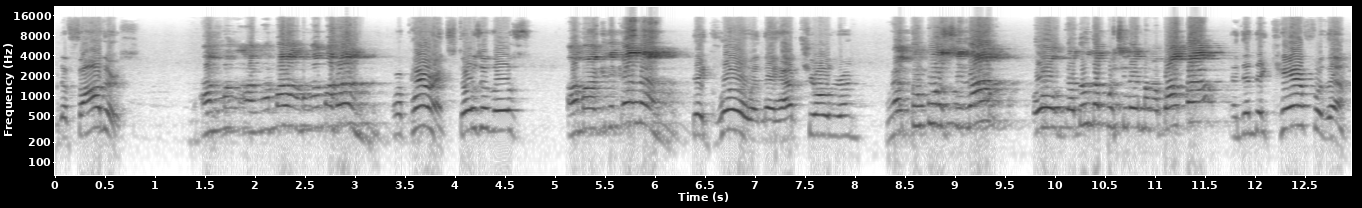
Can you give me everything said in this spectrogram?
The fathers Ang mga ang ama, mga amahan, or parents, those are those, ang mga ginikanan, they grow and they have children nga sila o kaduna po sila yung mga bata and then they care for them.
